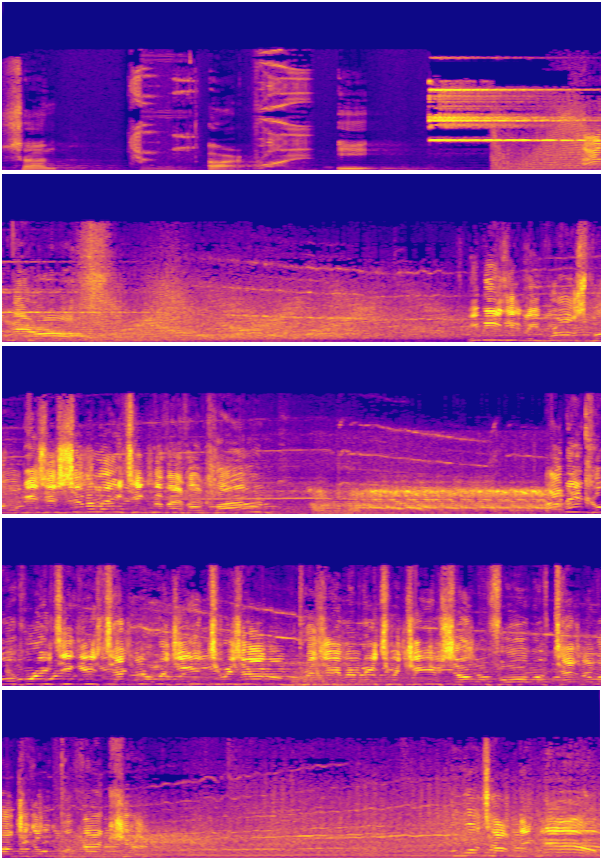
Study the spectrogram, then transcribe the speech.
Sun. R. E. And they're off. Immediately, Rosberg is assimilating the metal clown And incorporating his technology into his own, presumably to achieve some form of technological perfection. What's happening now?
